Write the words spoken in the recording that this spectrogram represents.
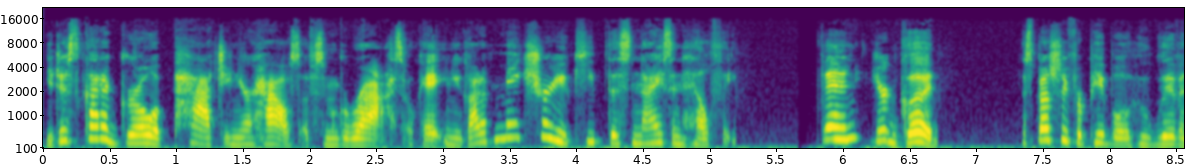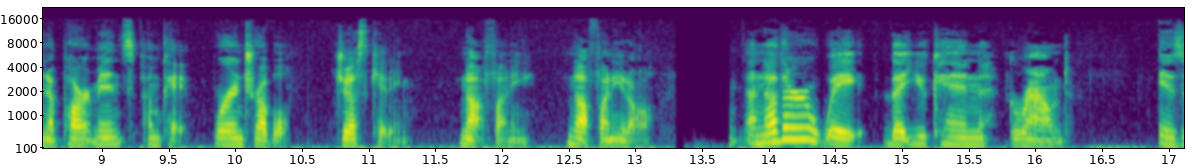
you just got to grow a patch in your house of some grass, okay? And you got to make sure you keep this nice and healthy. Then you're good. Especially for people who live in apartments. Okay, we're in trouble. Just kidding. Not funny. Not funny at all. Another way that you can ground is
